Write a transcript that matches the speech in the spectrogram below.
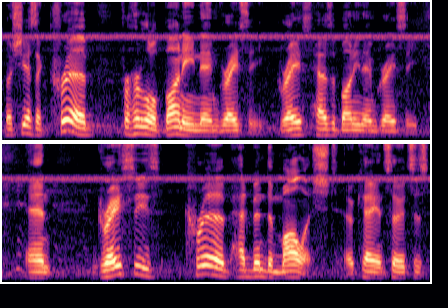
but she has a crib for her little bunny named Gracie. Grace has a bunny named Gracie. And Gracie's crib had been demolished, okay? And so it's this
